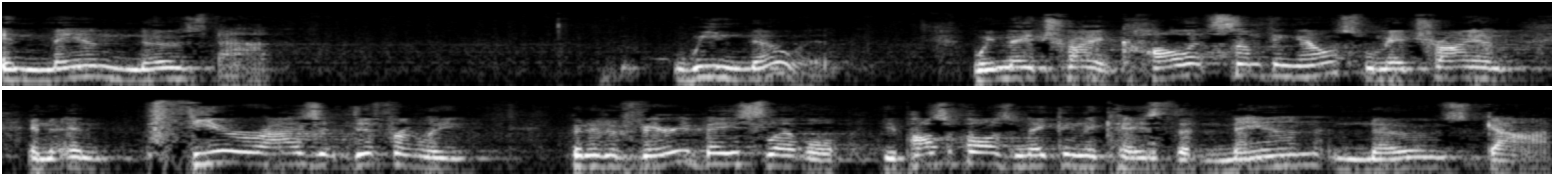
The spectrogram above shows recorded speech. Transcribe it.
and man knows that. We know it. We may try and call it something else. We may try and, and, and theorize it differently. But at a very base level, the Apostle Paul is making the case that man knows God.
